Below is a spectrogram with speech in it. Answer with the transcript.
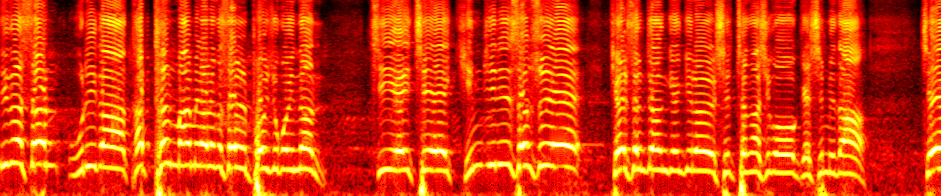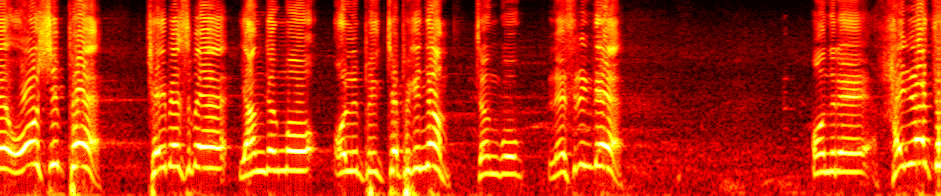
이것은 우리가 같은 마음이라는 것을 보여주고 있는 GH의 김진희 선수의 결승전 경기를 시청하시고 계십니다. 제50회 KBS배 양정모 올림픽 재패기념 전국 레슬링대 오늘의 하이라이트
